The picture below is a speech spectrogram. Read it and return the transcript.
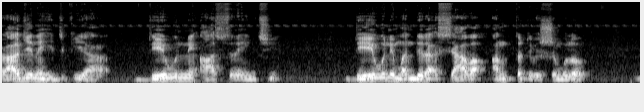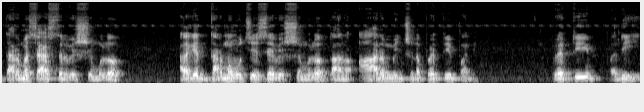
రాజైన హిజ్కియా దేవుణ్ణి ఆశ్రయించి దేవుని మందిర సేవ అంతటి విషయములో ధర్మశాస్త్ర విషయములో అలాగే ధర్మము చేసే విషయములో తాను ఆరంభించిన ప్రతి పని ప్రతి పని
